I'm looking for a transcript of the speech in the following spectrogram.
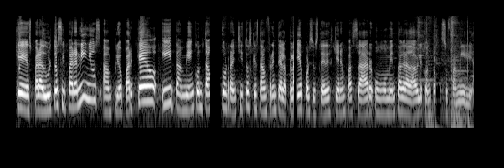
que es para adultos y para niños, amplio parqueo y también contamos con ranchitos que están frente a la playa por si ustedes quieren pasar un momento agradable con toda su familia.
